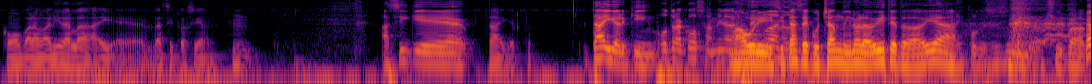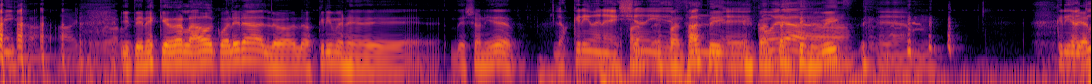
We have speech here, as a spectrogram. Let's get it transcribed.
Como para validar la, eh, la situación. Hmm. Así que, Tiger King. Tiger King, otra cosa, mira. Mauri, tengo, si no- estás escuchando y no lo viste todavía. Es porque sos un chupapija. Ah, Y tenés que ver la ¿Cuál era? Lo- los crímenes de, de Johnny Depp. Los crímenes de Johnny Fantastic- fan- ¿cómo Fantastic era? Beasts. Em, criaturas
